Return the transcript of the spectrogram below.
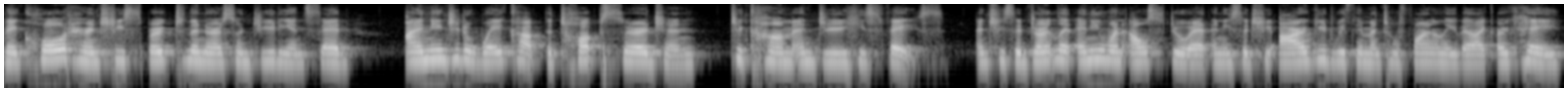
they called her and she spoke to the nurse on duty and said, I need you to wake up the top surgeon to come and do his face. And she said, Don't let anyone else do it. And he said, She argued with him until finally they're like, Okay.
